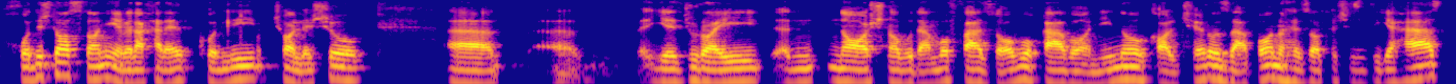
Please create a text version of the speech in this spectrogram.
خودش داستانیه. بالاخره کلی چالش و یه جورایی ناآشنا بودن با فضا و قوانین و culture و زبان و هزار تا چیز دیگه هست.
